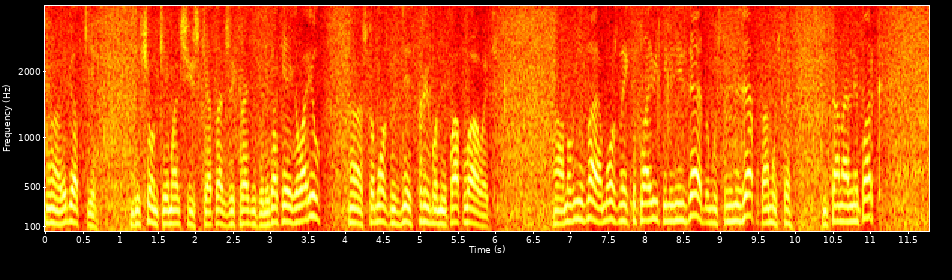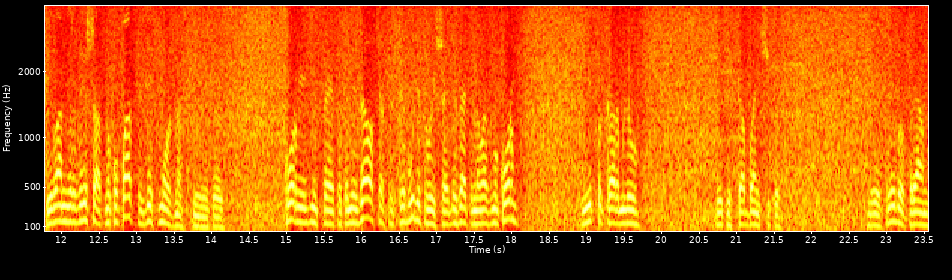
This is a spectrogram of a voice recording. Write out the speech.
А, ребятки, девчонки и мальчишки, а также их родители. Как я и говорил, а, что можно здесь с рыбами поплавать. А, ну, не знаю, можно их отловить или нельзя. Я думаю, что нельзя, потому что национальный парк, и вам не разрешат. Но купаться здесь можно с ними. То есть корм единственное, только не взял. Сейчас, если будет выше, обязательно возьму корм и покормлю этих кабанчиков. То рыба прям,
